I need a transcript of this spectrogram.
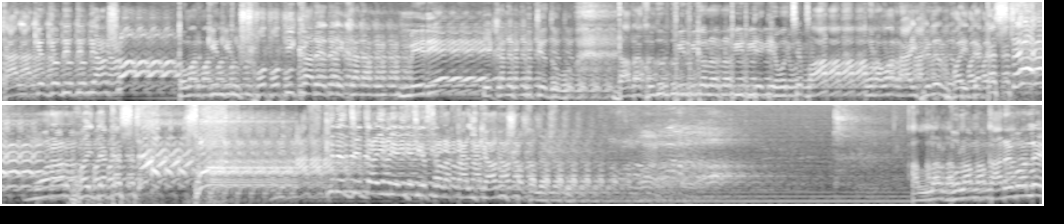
কালকে যদি তুমি আসো তোমার কিন্তু সত্যিকারের এখানে আমি মেরে এখানে পুঁতে দেবো। দাদা খুদুর পীর কলার পীর ডেকে বলছে বাপ তোর আমার রাইফেলের ভয় দেখাস মরার ভয় দেখাস না শোন, আমি আজকের যে কালকে আরও সকালে আল্লাহর গোলাম কারে বলে?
